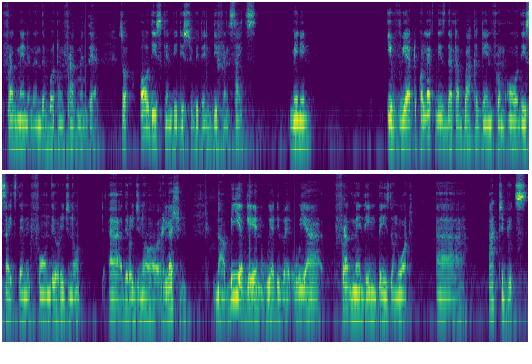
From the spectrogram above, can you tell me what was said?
fragment and then the bottom fragment there. So all these can be distributed in different sites meaning if we are to collect this data back again from all these sites then we form the original uh, the original relation. Now b again we are we are fragmenting based on what? Uh, attributes.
